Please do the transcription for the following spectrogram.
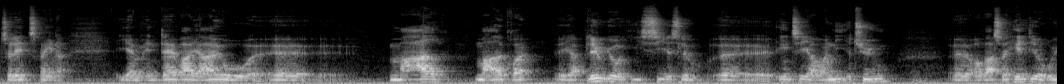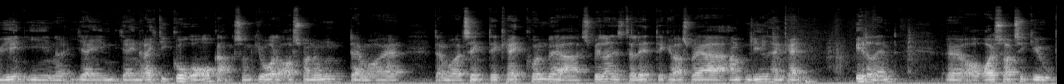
talenttræner, jamen der var jeg jo øh, meget, meget grøn. Jeg blev jo i Sierslev, øh, indtil jeg var 29 øh, og var så heldig at ryge ind i en, ja, en, ja, en rigtig god overgang, som gjorde, at der også var nogen, der må, have, der må have tænkt, det kan ikke kun være spillernes talent, det kan også være ham den lille, han kan et eller andet. Øh, og røg så til GOG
